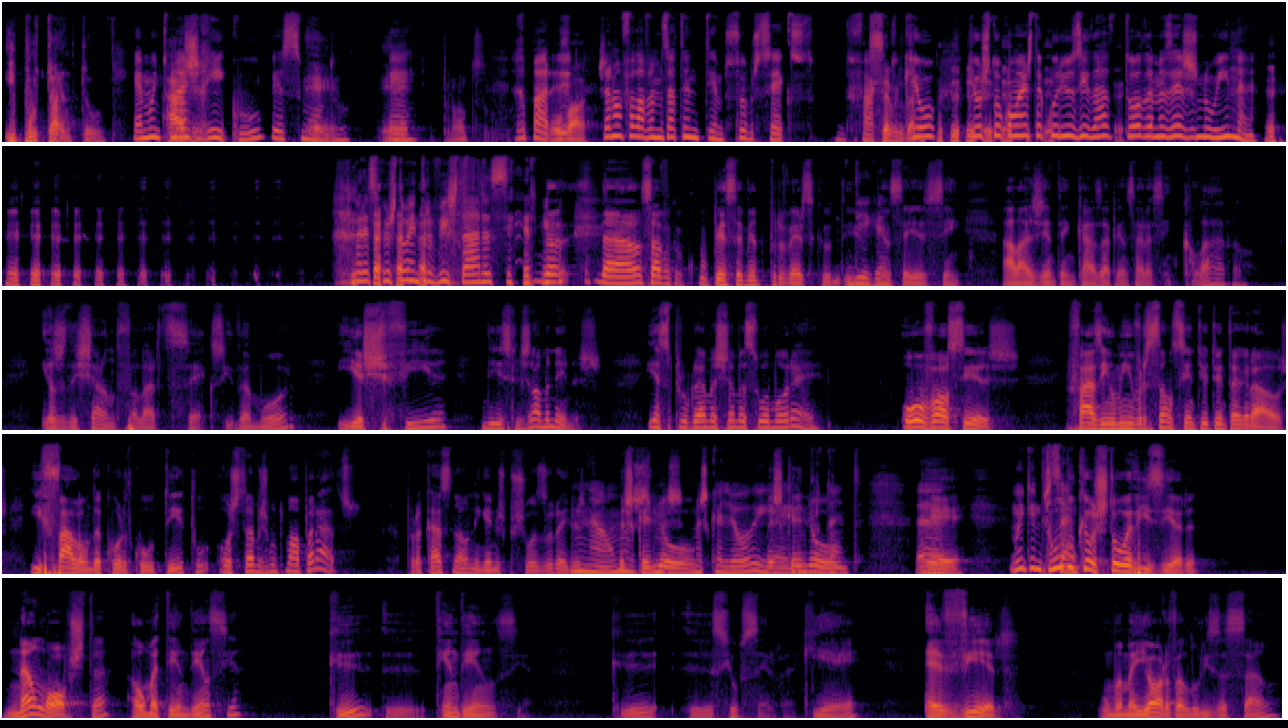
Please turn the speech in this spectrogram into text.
E, portanto... É muito mais rico esse é, mundo. É, é. é. Pronto. Repare, já não falávamos há tanto tempo sobre sexo de facto, é que, eu, que eu estou com esta curiosidade toda, mas é genuína. Parece que eu estou a entrevistar a sério. Não, não sabe o pensamento perverso que eu tive? Diga. Pensei assim: há lá gente em casa a pensar assim, claro, eles deixaram de falar de sexo e de amor e a chefia disse-lhes: Ó oh, meninas, esse programa chama-se O Amor É. Ou vocês fazem uma inversão de 180 graus e falam de acordo com o título, ou estamos muito mal parados. Por acaso não, ninguém nos puxou as orelhas. Não, mas, mas calhou. Mas, mas calhou e mas é calhou. importante. É. Muito interessante. Tudo o que eu estou a dizer não obsta a uma tendência que uh, tendência que se observa, que é haver uma maior valorização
